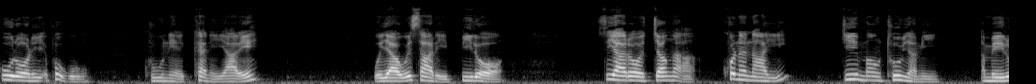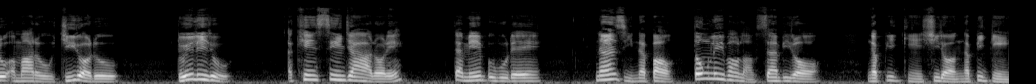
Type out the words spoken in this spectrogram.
ကိုတော်တွေအဖို့ကိုခူးနဲ့ခတ်နေရတယ်ဝေယဝိဆာတွေပြီးတော့ဆရာတော်ကျောင်းက9နာရီကြေးမောင်ထိုးပြန်ပြီးအမေတို့အမတို့ကြီးတော်တို့ဒွေးလေးတို့အခင်းစင်းကြရတော့တယ်တက်မင်းပူပူတဲ့နှမ်းစီနှစ်ပေါက်သုံးလေးပေါက်လောက်စမ်းပြီးတော့ငပိကင်ရှိတော့ငပိကင်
